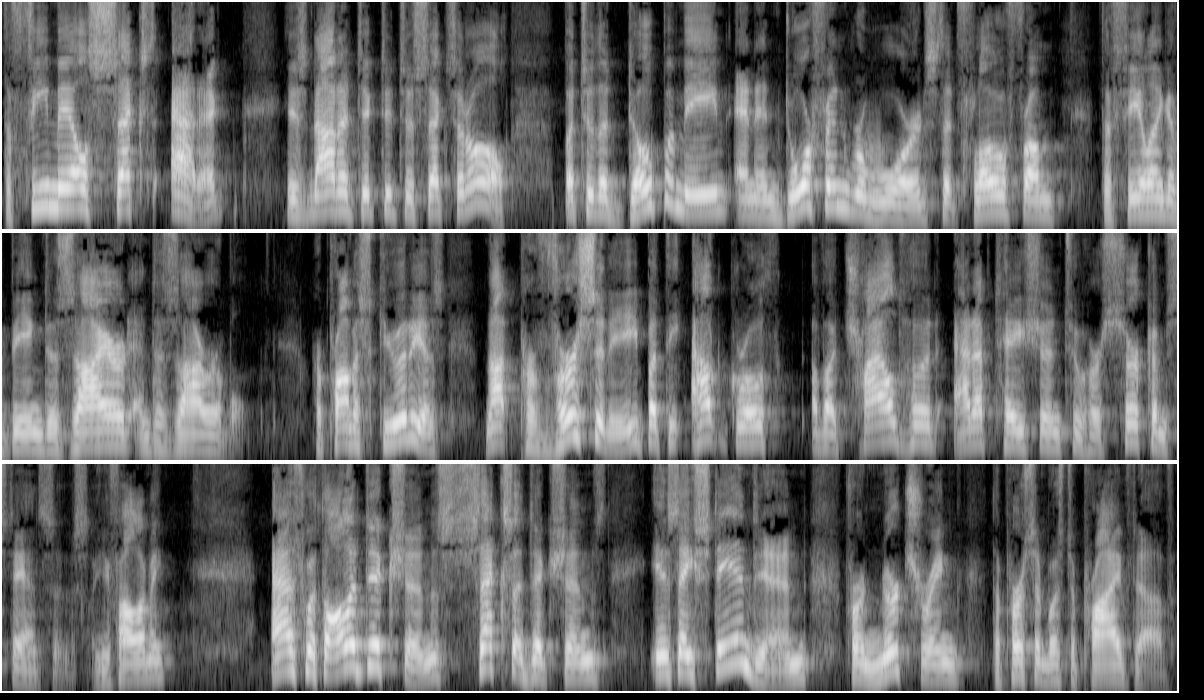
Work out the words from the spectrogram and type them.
The female sex addict is not addicted to sex at all, but to the dopamine and endorphin rewards that flow from the feeling of being desired and desirable. Her promiscuity is not perversity, but the outgrowth of a childhood adaptation to her circumstances. Are you following me? As with all addictions, sex addictions is a stand in for nurturing the person was deprived of.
